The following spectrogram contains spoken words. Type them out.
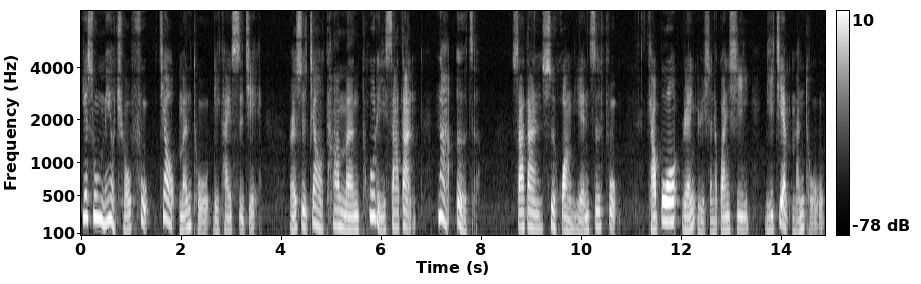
耶稣没有求父叫门徒离开世界，而是叫他们脱离撒旦那恶者。撒旦是谎言之父，挑拨人与神的关系，离间门徒。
